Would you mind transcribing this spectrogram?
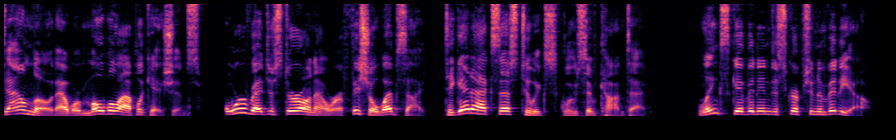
Download our mobile applications or register on our official website to get access to exclusive content. Links given in description of video.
